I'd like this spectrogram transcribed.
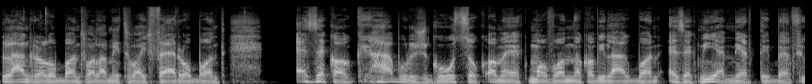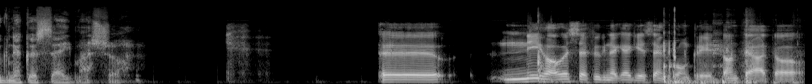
lángra lobbant valamit, vagy felrobbant. Ezek a háborús gócok, amelyek ma vannak a világban, ezek milyen mértékben függnek össze egymással? Ö, néha összefüggnek egészen konkrétan, tehát a,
